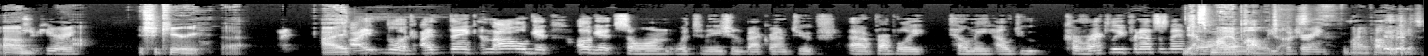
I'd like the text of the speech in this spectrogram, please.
Um, Shaqiri. Shaqiri. Uh, I, I look. I think, and I'll get I'll get someone with Tunisian background to uh, properly tell me how to correctly pronounce his name. Yes, so my apologies. My apologies.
